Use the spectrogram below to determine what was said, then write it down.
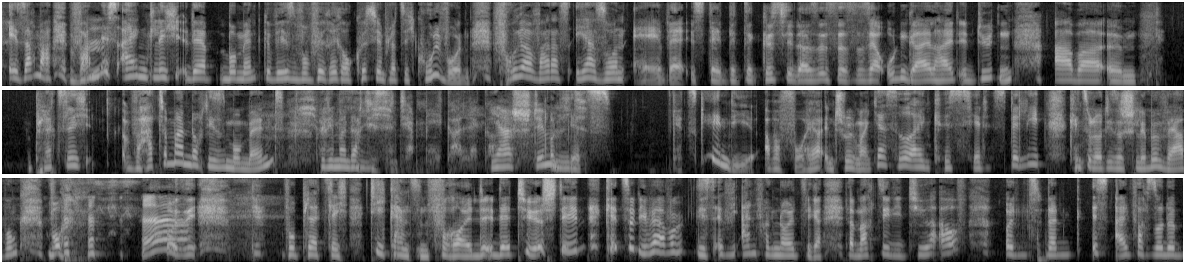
Ey, sag mal, wann ist eigentlich der Moment gewesen, wo Ferrero Küsschen plötzlich cool wurden? Früher war das eher so ein, ey, wer ist denn bitte Küsschen? Das ist, das ist ja Ungeilheit in Tüten. Aber ähm, plötzlich hatte man doch diesen Moment, bei dem man dachte, die sind ja mega lecker. Ja, stimmt. Und jetzt Jetzt gehen die. Aber vorher, Entschuldigung, ja, so ein Küsschen ist beliebt. Kennst du doch diese schlimme Werbung, wo, wo sie, wo plötzlich die ganzen Freunde in der Tür stehen? Kennst du die Werbung? Die ist irgendwie Anfang 90er. Da macht sie die Tür auf und dann ist einfach so eine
